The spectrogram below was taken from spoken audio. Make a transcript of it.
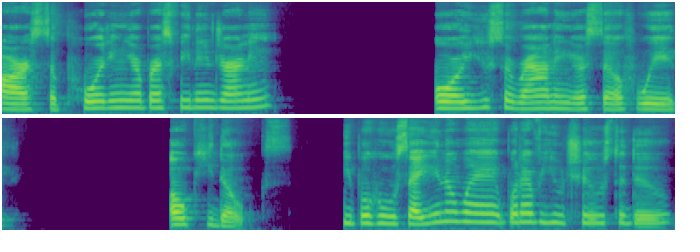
are supporting your breastfeeding journey? Or are you surrounding yourself with okey dokes? People who say, you know what, whatever you choose to do,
